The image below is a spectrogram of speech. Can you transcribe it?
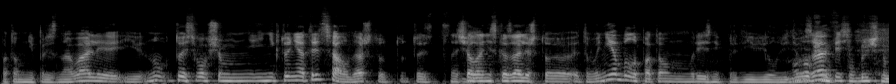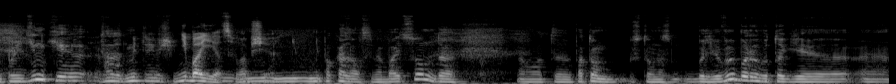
потом не признавали, и, ну, то есть, в общем, никто не отрицал, да, что, то есть, сначала они сказали, что этого не было, потом Резник предъявил видеозапись. Ну, в, общем, в публичном поединке Александр Дмитриевич не боец вообще. Не, не показал себя бойцом, да. Вот. Э, потом, что у нас были выборы, в итоге, э,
